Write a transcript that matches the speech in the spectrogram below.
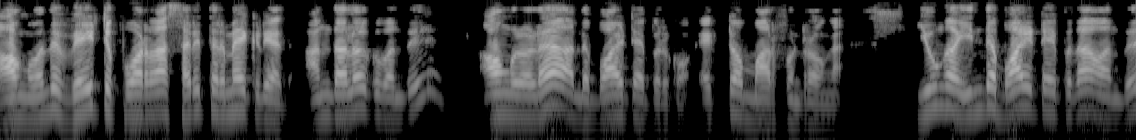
அவங்க வந்து வெயிட் போடுறதா சரித்திரமே கிடையாது. அந்த அளவுக்கு வந்து அவங்களோட அந்த பாடி டைப் இருக்கும். எக்டோ மார்ஃபுன்றவங்க இவங்க இந்த பாடி டைப் தான் வந்து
